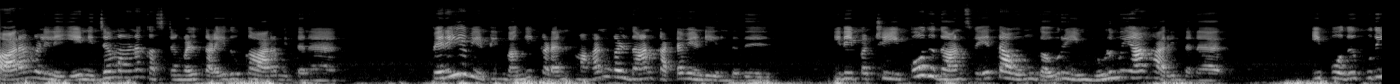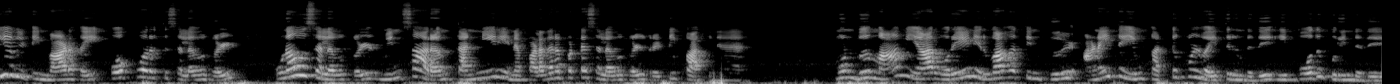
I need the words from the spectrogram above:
வாரங்களிலேயே நிஜமான கஷ்டங்கள் தலைதூக்க ஆரம்பித்தன. பெரிய வீட்டின் வங்கிக் கடன் மகன்கள் தான் கட்ட வேண்டியிருந்தது. இதை பற்றி இப்போதுதான் ஸ்வேதாவும் கௌரியும் முழுமையாக அறிந்தனர். இப்போது புதிய வீட்டின் வாடகை போக்குவரத்து செலவுகள் உணவு செலவுகள் மின்சாரம் தண்ணீர் என பலதரப்பட்ட செலவுகள் ரெட்டிப்பாகின. முன்பு மாமியார் ஒரே நிர்வாகத்தின் கீழ் அனைத்தையும் கட்டுக்குள் வைத்திருந்தது இப்போது புரிந்தது.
